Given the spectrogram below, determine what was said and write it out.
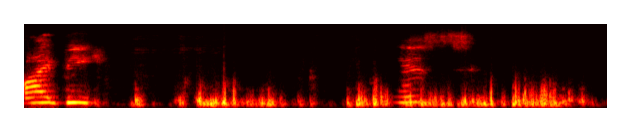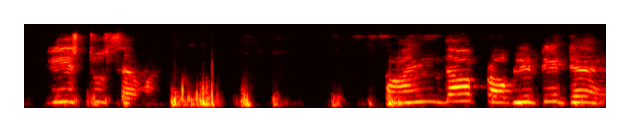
by B is 3 to 7. Find the probability that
